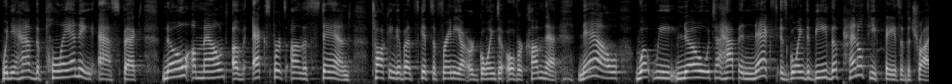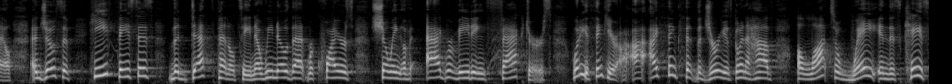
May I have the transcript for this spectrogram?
when you have the planning aspect, no amount of experts on the stand talking about schizophrenia are going to overcome that. Now, what we know to happen next is going to be the penalty phase of the trial. And Joseph, he faces the death penalty. Now, we know that requires showing of aggravating factors. What do you think here? I, I think that the jury is going to have a lot to weigh in this case.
